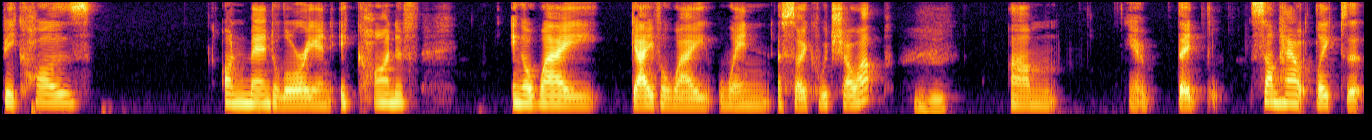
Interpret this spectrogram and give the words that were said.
because on Mandalorian, it kind of, in a way, gave away when Ahsoka would show up. Mm-hmm. Um, you know, they somehow it leaked that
